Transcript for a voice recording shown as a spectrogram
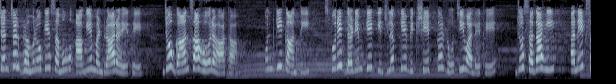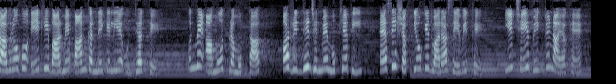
चंचल भ्रमरों के समूह आगे मंडरा रहे थे, जो गान सा हो रहा था। उनकी कांति स्फुरित दडिम के किजलक के विक्षेप कर रोची वाले थे, जो सदा ही अनेक सागरों को एक ही बार में पान करने के लिए उद्यत थे। उनमें आमोद प्रमुख था और रिद्धि जिनमें मुख्य थी, ऐसी शक्तियों के द्वारा सेवित थे। ये छह विघ्न नायक हैं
